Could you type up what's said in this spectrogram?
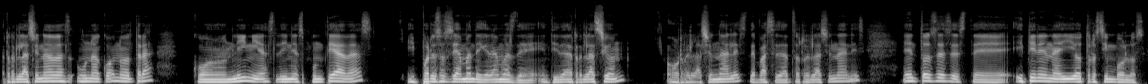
relacionadas una con otra con líneas, líneas punteadas, y por eso se llaman diagramas de entidad relación, o relacionales, de base de datos relacionales. Entonces, este, y tienen ahí otros símbolos.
